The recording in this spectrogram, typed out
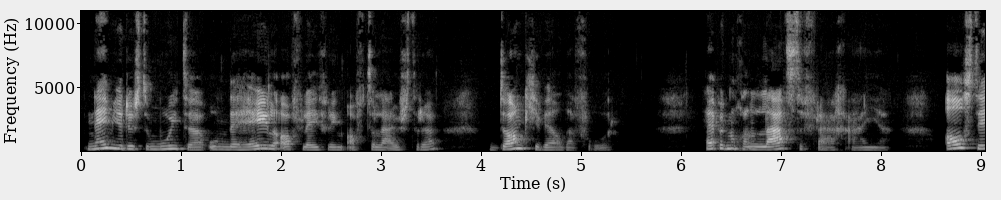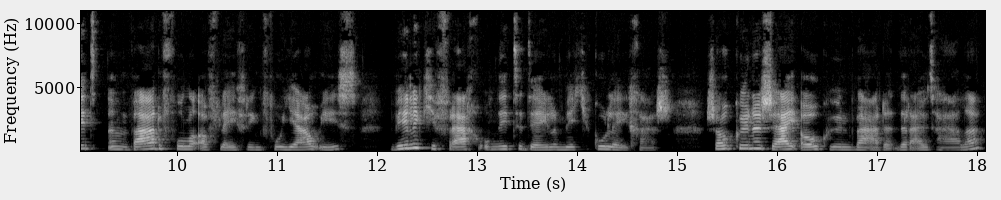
neem je dus de moeite om de hele aflevering af te luisteren. Dank je wel daarvoor. Heb ik nog een laatste vraag aan je. Als dit een waardevolle aflevering voor jou is, wil ik je vragen om dit te delen met je collega's. Zo kunnen zij ook hun waarde eruit halen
